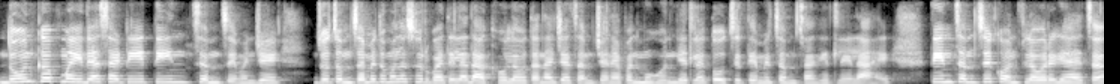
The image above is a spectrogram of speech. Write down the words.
दोन कप मैद्यासाठी तीन चमचे म्हणजे जो चमचा मी तुम्हाला सुरुवातीला दाखवला होता ना ज्या चमच्याने आपण मोहून घेतला तोच इथे मी चमचा घेतलेला आहे. तीन चमचे कॉर्नफ्लॉवर घ्यायचं.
